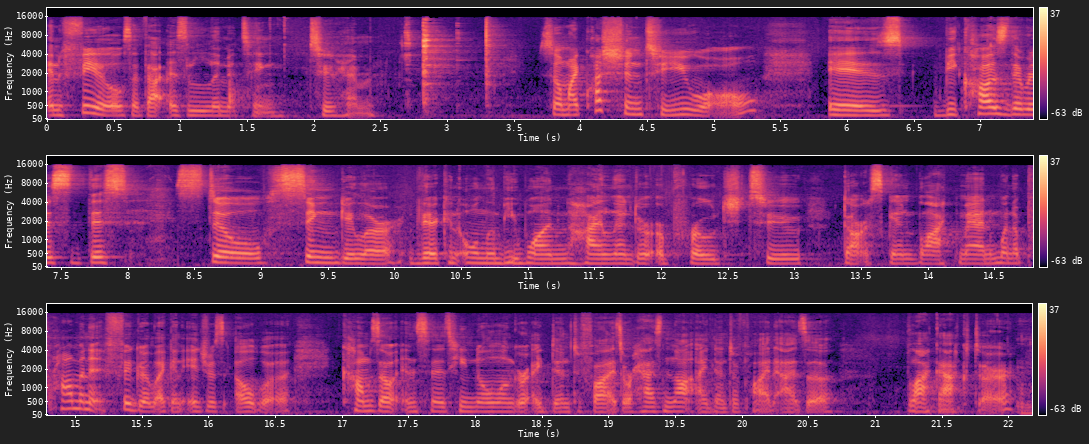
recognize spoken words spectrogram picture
and feels that that is limiting to him. So my question to you all is because there is this still singular, there can only be one Highlander approach to dark-skinned black men. When a prominent figure like an Idris Elba comes out and says he no longer identifies or has not identified as a black actor, mm-hmm.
